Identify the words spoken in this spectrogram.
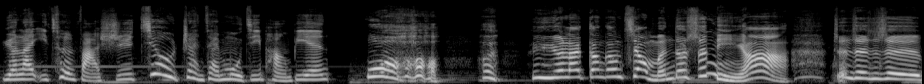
原来一寸法师就站在木屐旁边。哇，哎，原来刚刚叫门的是你啊！真真是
